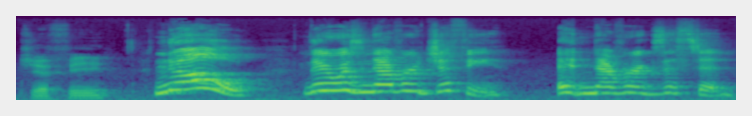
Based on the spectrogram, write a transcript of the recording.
Jiffy. No! There was never Jiffy. It never existed.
